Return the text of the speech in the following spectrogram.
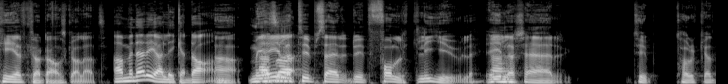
Helt klart avskalat. Ja, men där är jag likadan. Ja. Men jag Alltså- gillar typ så här, du vet, folklig jul. Jag Ja. gillar så här, typ torkad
